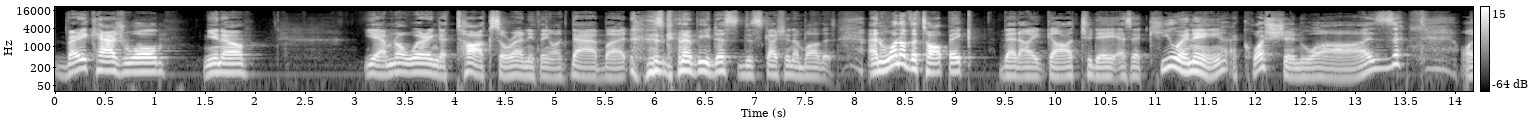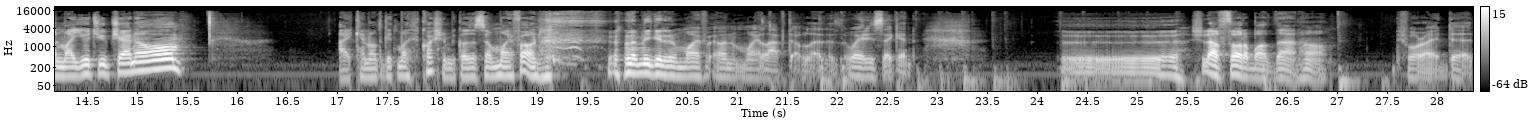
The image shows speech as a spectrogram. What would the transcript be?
very casual, you know. Yeah, I'm not wearing a tux or anything like that, but it's gonna be this discussion about this. And one of the topic that I got today as a Q&A, a question was on my YouTube channel. I cannot get my question because it's on my phone. Let me get it on my on my laptop. Let's wait a second. Uh, should have thought about that, huh? Before I did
